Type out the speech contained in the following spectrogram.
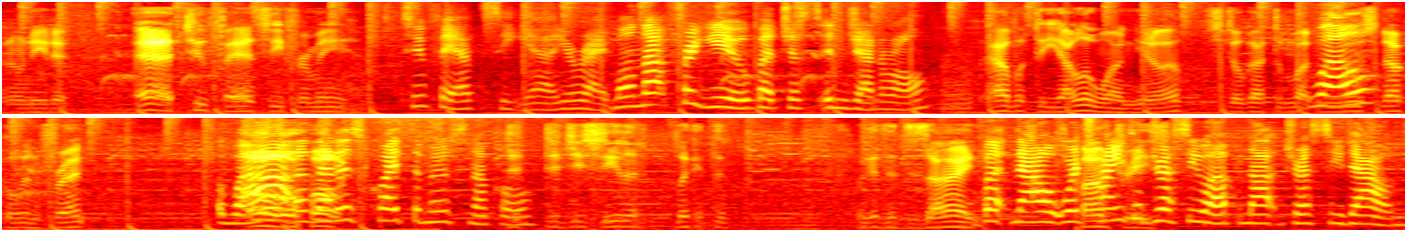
I don't need it. Eh, too fancy for me. Too fancy. Yeah, you're right. Well, not for you, but just in general. How about the yellow one? You know, still got the Well- moose knuckle in front. Wow, Oh, that oh. is quite the moose knuckle. Did, did you see the look at the look at the design? But now we're trying to dress you up, not dress you down,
